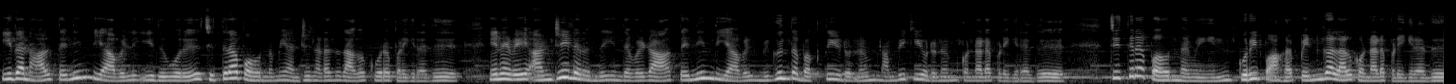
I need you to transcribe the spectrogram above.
இதனால் தென்னிந்தியாவில் இது ஒரு சித்ரா பௌர்ணமி அன்று நடந்ததாக கூறப்படுகிறது. எனவே அன்றிலிருந்து இந்த விழா தென்னிந்தியாவில் மிகுந்த பக்தியுடனும் நம்பிக்கையுடனும் கொண்டாடப்படுகிறது. சித்திர பௌர்ணமியின் குறிப்பாக பெண்களால் கொண்டாடப்படுகிறது.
